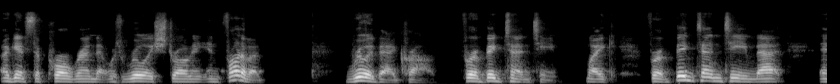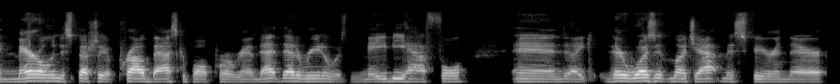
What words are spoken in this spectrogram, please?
against a program that was really struggling in front of a really bad crowd for a Big Ten team. Like for a Big Ten team, that and Maryland, especially a proud basketball program, that that arena was maybe half full, and like there wasn't much atmosphere in there.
